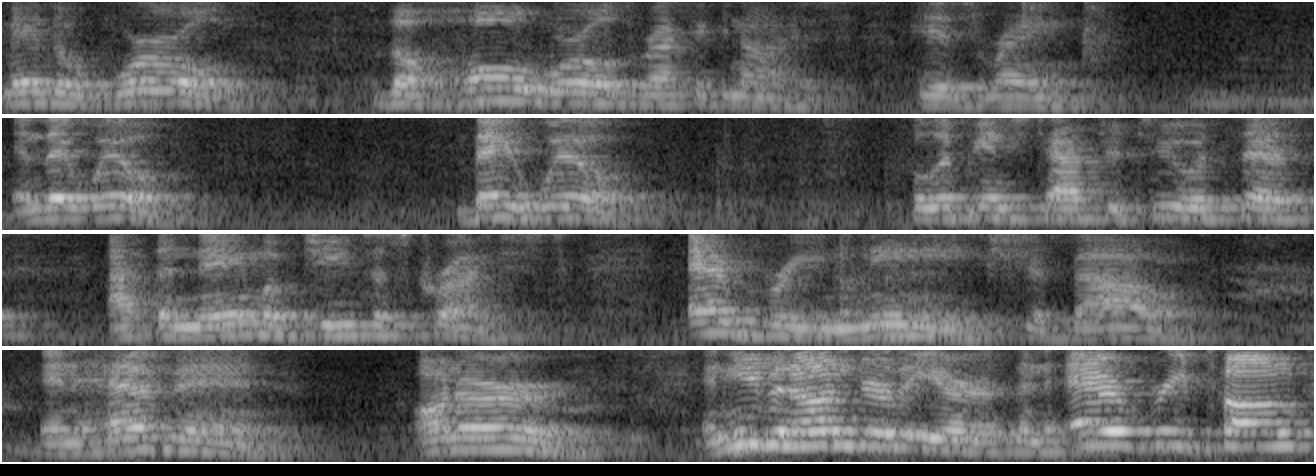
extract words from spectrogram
May the world, the whole world, recognize his reign. And they will. They will. Philippians chapter 2, it says, At the name of Jesus Christ, every knee should bow in heaven, on earth, and even under the earth, and every tongue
